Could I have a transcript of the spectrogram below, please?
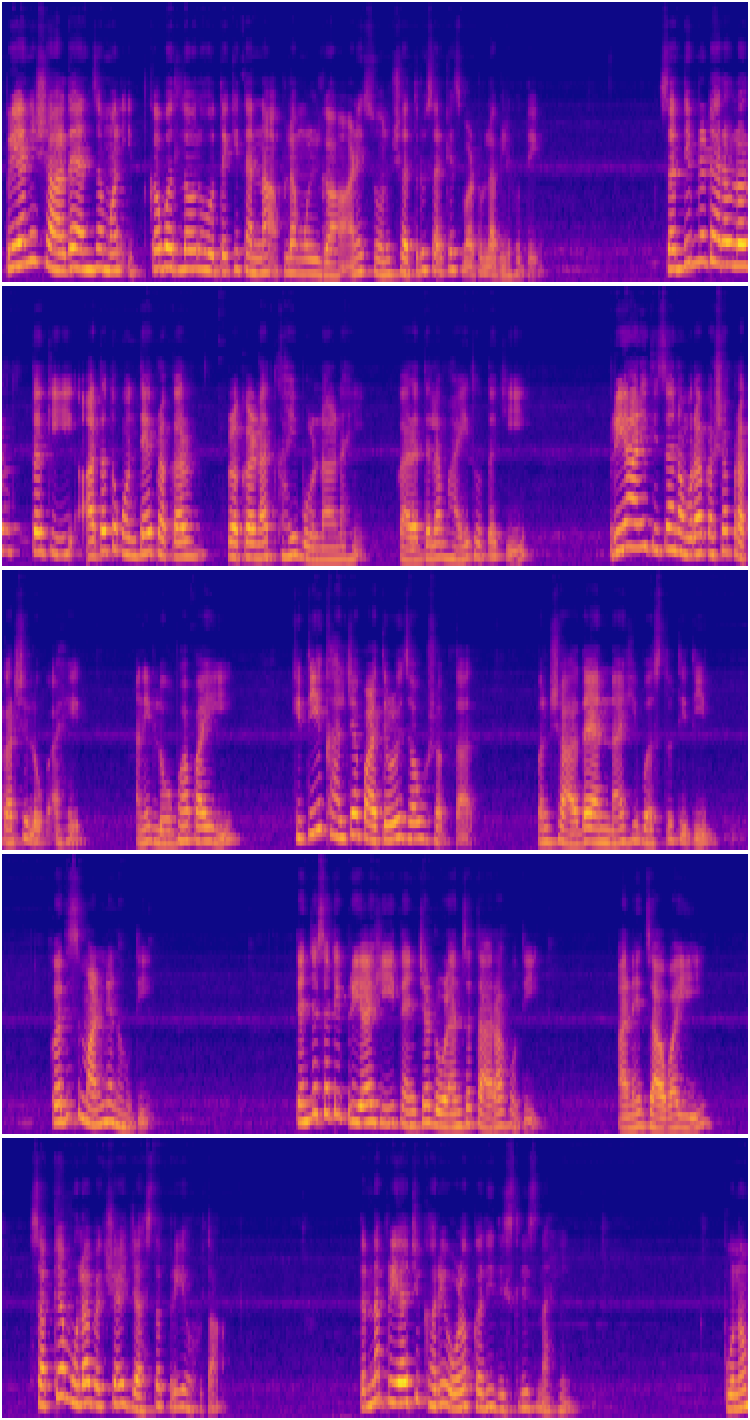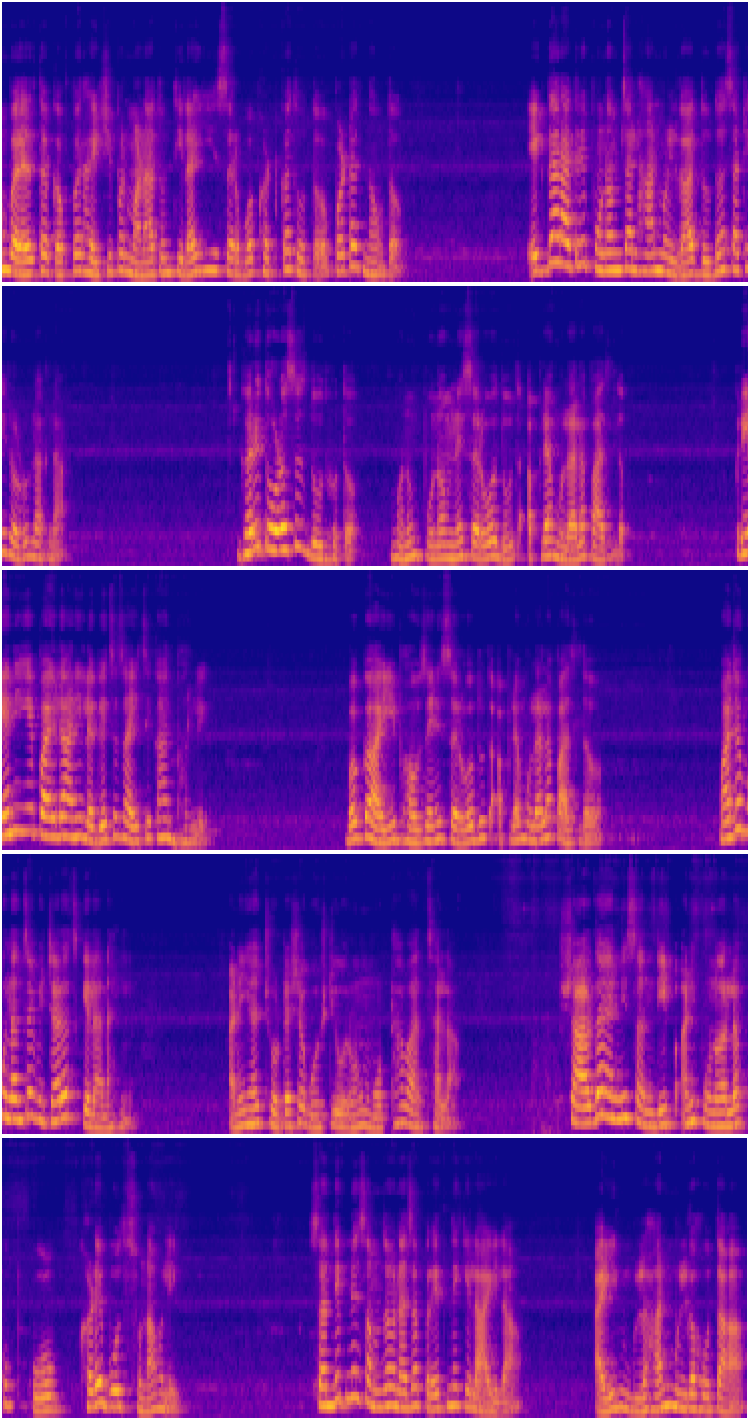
प्रियाने शारदा यांचं मन इतकं बदलवलं होतं की त्यांना आपला मुलगा आणि सोन शत्रूसारखेच वाटू लागले होते. संदीपने ठरवलं होतं की आता तो कोणत्याही प्रकार प्रकरणात काही बोलणार नाही. कारण त्याला माहीत होतं की प्रिया आणि तिचा नवरा कशा प्रकारचे लोक आहेत. आणि लोभापायी कितीही खालच्या पातळीवर जाऊ शकतात पण शारदा यांना ही वस्तुस्थिती कधीच मान्य नव्हती. त्यांच्यासाठी प्रिया ही त्यांच्या डोळ्यांचा तारा होती. आणि जावाई सख्या मुलापेक्षाही जास्त प्रिय होता. त्यांना प्रियाची खरी ओळख कधी दिसलीच नाही. पूनम बऱ्याचदा गप्प राहायची पण मनातून तिलाही हे सर्व खटकत होतं पटत नव्हतं. एकदा रात्री पूनमचा लहान मुलगा दुधासाठी रडू लागला. घरी थोडंसंच दूध होतं म्हणून पूनमने सर्व दूध आपल्या मुलाला पाजलं. प्रियाने हे पाहिलं आणि लगेचच आईचे कान भरले. बघ आई भाऊजाईने सर्व दूध आपल्या मुलाला पाजलं. माझ्या मुलांचा विचारच केला नाही. आणि ह्या छोट्याशा गोष्टीवरून मोठा वाद झाला. शारदा यांनी संदीप आणि पुनरला खूप गो खडे बोल सुनावले. संदीपने समजवण्याचा प्रयत्न केला आईला. आई लहान मुलगा होता.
